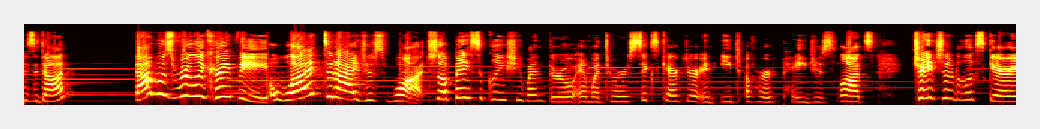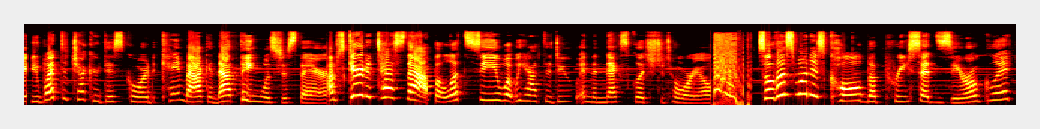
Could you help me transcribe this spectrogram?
Is it done? Was really creepy. What did I just watch? So basically, she went through and went to her sixth character in each of her pages slots, changed them to look scary. She went to check her Discord, came back, and that thing was just there. I'm scared to test that, but let's see what we have to do in the next glitch tutorial. So this one is called the preset zero glitch.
